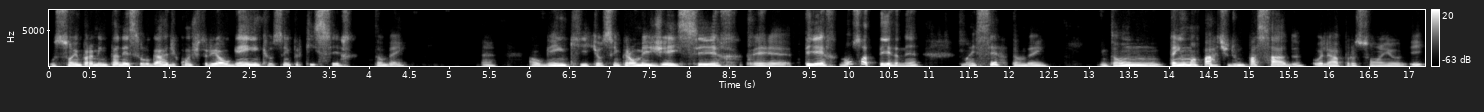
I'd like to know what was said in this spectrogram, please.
o sonho para mim está nesse lugar de construir alguém que eu sempre quis ser também. Né? Alguém que, que eu sempre almejei ser, é, ter, não só ter, né? Mas ser também. Então, tem uma parte de um passado, olhar para o sonho e,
